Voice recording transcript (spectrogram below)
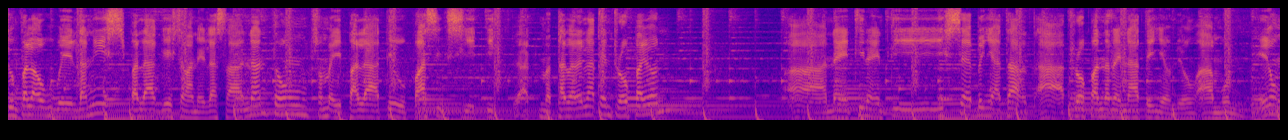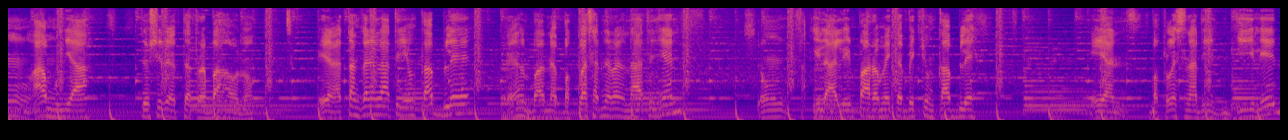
Doon pala umuwi lanis palagi sa kanila sa Nantong sa may Palateo, Pasig City. At matagal na natin tropa yon. Ah, 1997 yata, ah, tropa na rin natin yun, yung amon. Yung amon niya, doon sila nagtatrabaho, no? Kaya natanggal na natin yung kable. Ayan ba, nabaklasan na lang natin yan. Yung ilalim para may kabit yung kable. Ayan, baklas natin yung gilid.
